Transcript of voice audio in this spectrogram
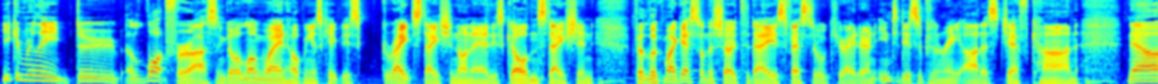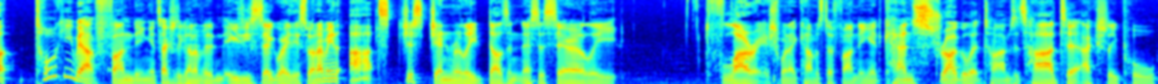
you can really do a lot for us and go a long way in helping us keep this great station on air, this golden station. But look, my guest on the show today is festival curator and interdisciplinary artist Jeff Khan. Now, talking about funding, it's actually kind of an easy segue. This one, I mean, arts just generally doesn't necessarily flourish when it comes to funding. It can struggle at times. It's hard to actually pull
